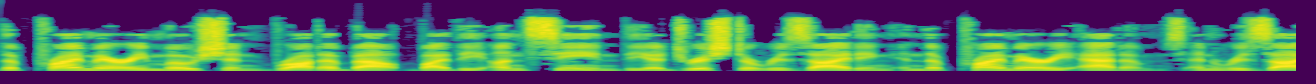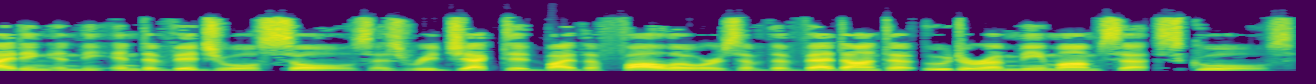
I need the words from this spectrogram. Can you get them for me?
the primary motion brought about by the unseen the adrishta residing in the primary atoms and residing in the individual souls is rejected by the followers of the Vedanta schools.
